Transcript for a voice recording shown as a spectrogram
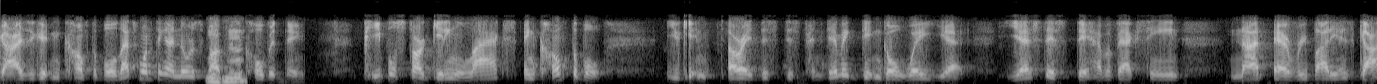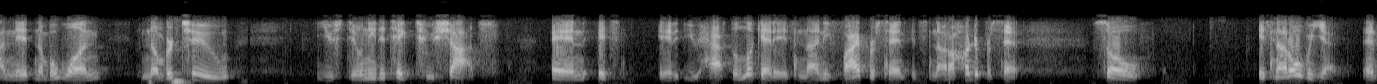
Guys are getting comfortable. That's one thing I noticed about mm-hmm. this COVID thing. People start getting lax and comfortable. You getting all right? This this pandemic didn't go away yet. Yes, this they have a vaccine. Not everybody has gotten it, number one. Number two, you still need to take two shots. And it's it, you have to look at it. It's 95%, it's not a 100%. So it's not over yet. And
